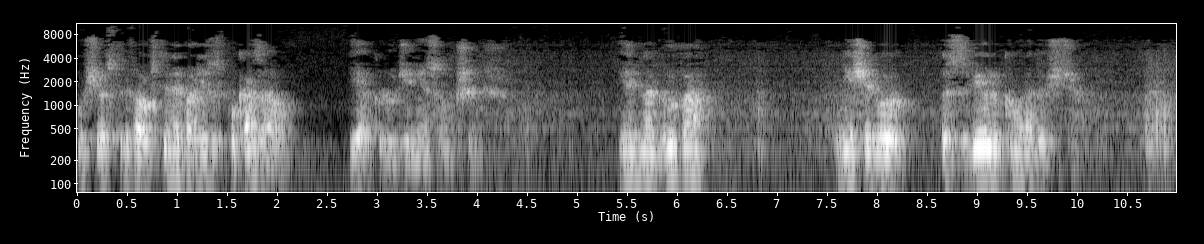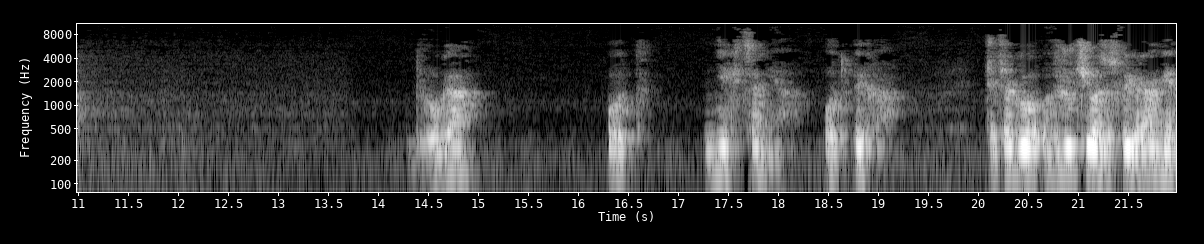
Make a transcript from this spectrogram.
U siostry Faustyny Pan Jezus pokazał, jak ludzie niosą krzyż. Jedna grupa niesie go z wielką radością. Druga od niechcenia, odpycha. Trzecia go wyrzuciła ze swoich ramion.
